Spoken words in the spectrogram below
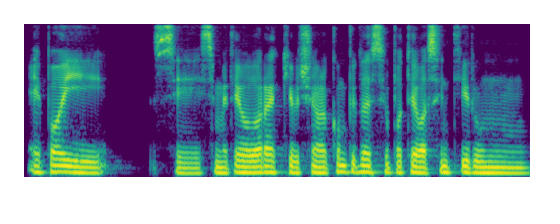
e poi se si metteva l'orecchio vicino al computer si poteva sentire un,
